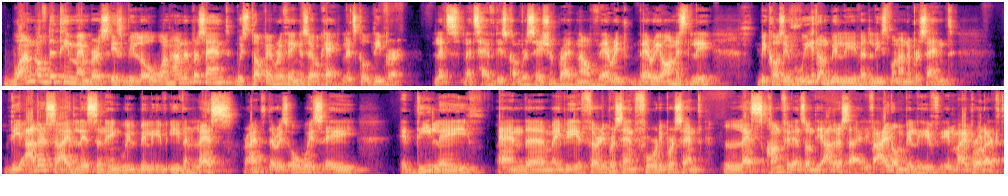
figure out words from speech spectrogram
one of the team members is below 100%, we stop everything and say, okay, let's go deeper. Let's, let's have this conversation right now very, very honestly. Because if we don't believe at least 100%, the other side listening will believe even less, right? There is always a, a delay and uh, maybe 30%, 40% less confidence on the other side. If I don't believe in my product,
